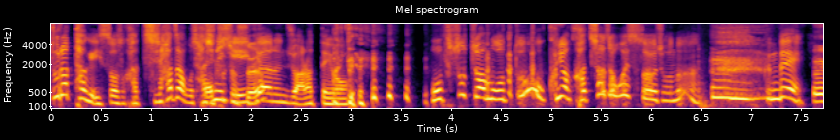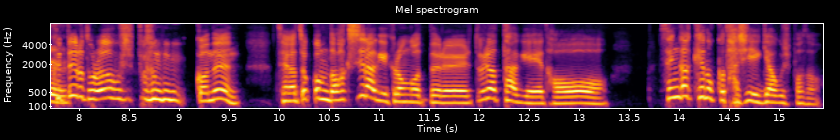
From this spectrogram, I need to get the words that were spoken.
뚜렷하게 있어서 같이 하자고 자신 있게? 얘기하는 줄 알았대요. 없었죠 아무것도 그냥 같이 하자고 했어요 저는. 근데 네. 그때로 돌아가고 싶은 거는 제가 조금 더 확실하게 그런 것들을 뚜렷하게 더 생각해놓고 다시 얘기하고 싶어서.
